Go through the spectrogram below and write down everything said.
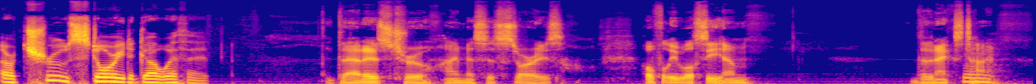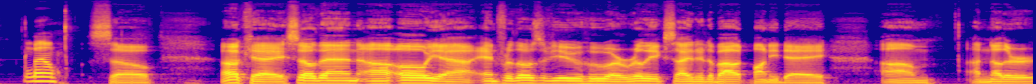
a true story to go with it. that is true. I miss his stories. Hopefully, we'll see him the next Mm. time. Well, So, okay, so then, uh, oh yeah, and for those of you who are really excited about Bunny Day, um, another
